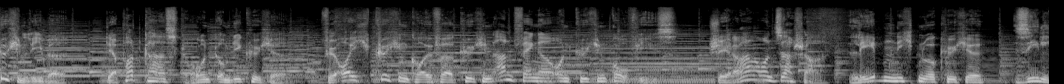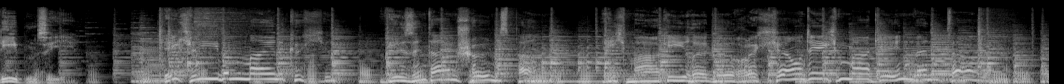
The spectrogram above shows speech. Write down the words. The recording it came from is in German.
Küchenliebe, der Podcast rund um die Küche. Für euch Küchenkäufer, Küchenanfänger und Küchenprofis. Gerard und Sascha leben nicht nur Küche, sie lieben sie. Ich liebe meine Küche, wir sind ein schönes Paar. Ich mag ihre Gerüche und ich mag ihr Inventar.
